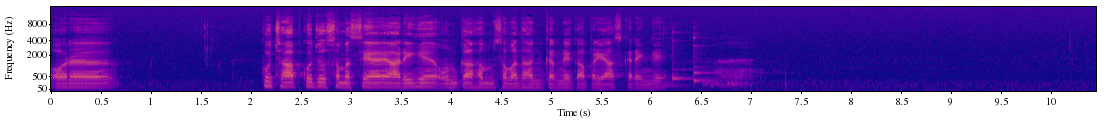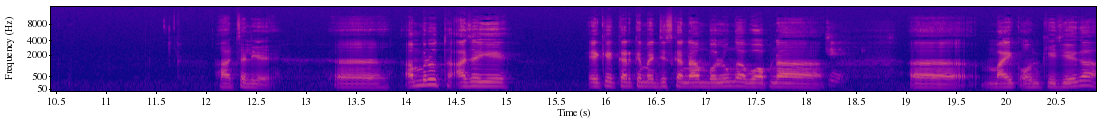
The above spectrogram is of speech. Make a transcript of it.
और कुछ आपको जो समस्याएँ आ रही हैं उनका हम समाधान करने का प्रयास करेंगे। हाँ चलिए। अमृत आ जाइए एक एक करके मैं जिसका नाम बोलूँगा वो अपना माइक ऑन कीजिएगा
